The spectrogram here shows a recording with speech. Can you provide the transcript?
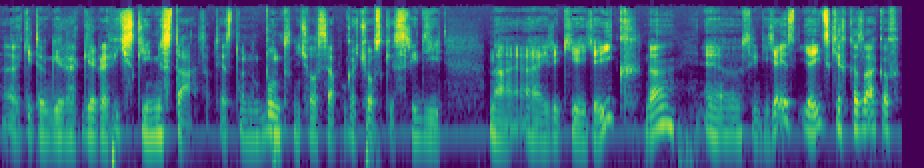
какие-то географические места. Соответственно, бунт начался Пугачевский среди на э, реке Яик, да, среди яицких казаков,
